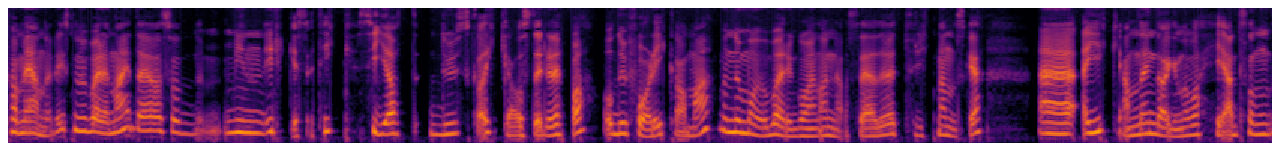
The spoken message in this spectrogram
hva mener du? Liksom? Jeg bare, nei, det er altså Min yrkesetikk sier at du skal ikke ha større lepper, og du får det ikke av meg, men du må jo bare gå en annen sted. Du er et fritt menneske. Eh, jeg gikk hjem den dagen og var helt sånn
